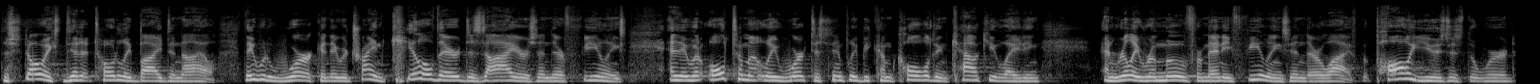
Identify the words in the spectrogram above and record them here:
The Stoics did it totally by denial. They would work and they would try and kill their desires and their feelings. And they would ultimately work to simply become cold and calculating and really remove from any feelings in their life. But Paul uses the word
